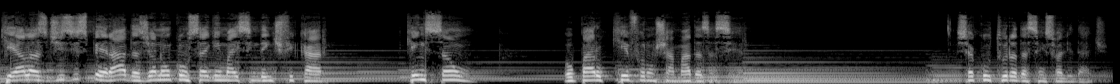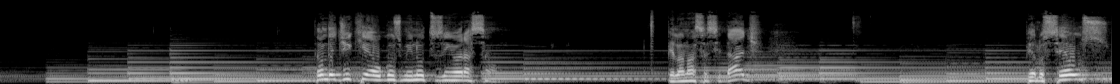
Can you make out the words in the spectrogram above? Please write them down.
que elas desesperadas já não conseguem mais se identificar quem são ou para o que foram chamadas a ser. Isso é a cultura da sensualidade. Então dedique alguns minutos em oração pela nossa cidade, pelos seus.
